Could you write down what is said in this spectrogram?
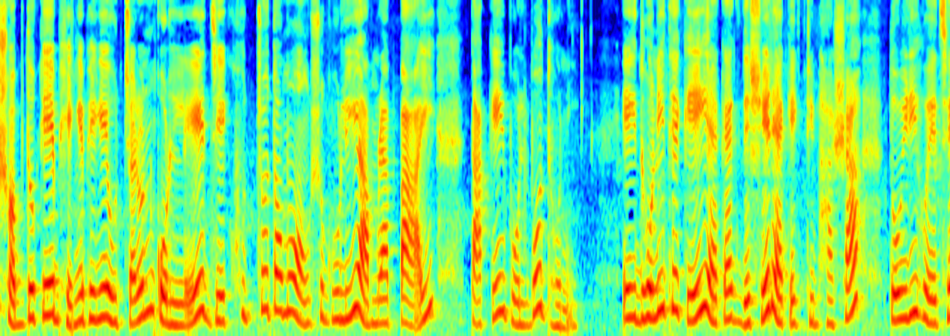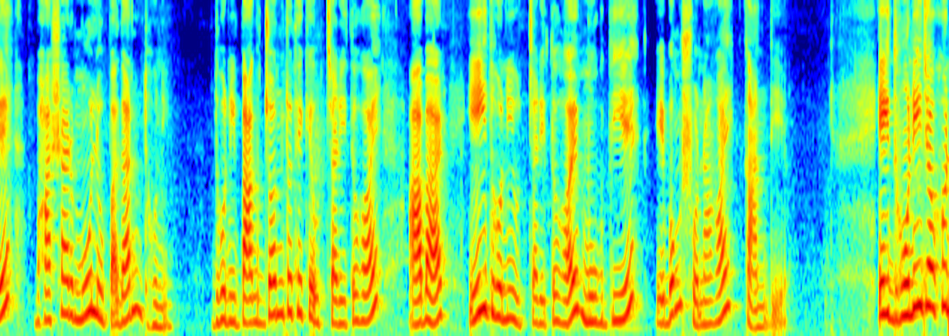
শব্দকে ভেঙে ভেঙে উচ্চারণ করলে যে ক্ষুদ্রতম অংশগুলি আমরা পাই, তাকেই বলব ধ্বনি। এই ধ্বনি থেকেই এক এক দেশের এক একটি ভাষা তৈরি হয়েছে, ভাষার মূল উপাদান ধ্বনি। ধ্বনি বাকযন্ত্র থেকে উচ্চারিত হয়, আবার এই ধ্বনি উচ্চারিত হয় মুখ দিয়ে এবং শোনা হয় কান দিয়ে। এই ধ্বনি যখন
